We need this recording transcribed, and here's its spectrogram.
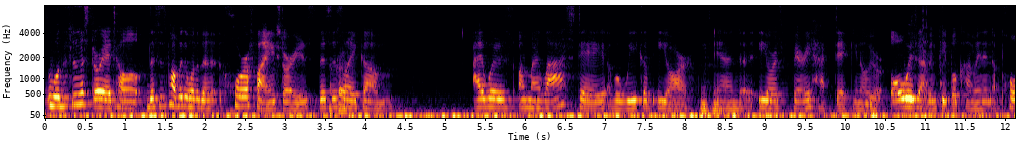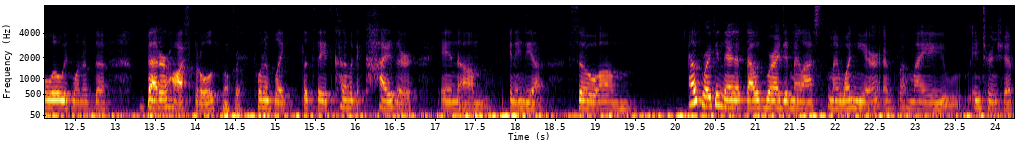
well, this is a story I tell. This is probably one of the horrifying stories. This is like um, I was on my last day of a week of ER, Mm-hmm. and uh, ER is very hectic. You know, you're always having people come in, and Apollo is one of the better hospitals. Okay. It's one of like, let's say, it's kind of like a Kaiser in um, in India. So um, I was working there. That, that was where I did my last, my one year of, of my internship.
